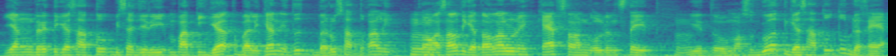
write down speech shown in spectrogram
yang dari 3-1 bisa jadi 4-3 kebalikan itu baru satu kali. Kalau nggak salah tiga tahun lalu nih, Cavs lawan Golden State gitu. Maksud gua 3-1 tuh udah kayak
